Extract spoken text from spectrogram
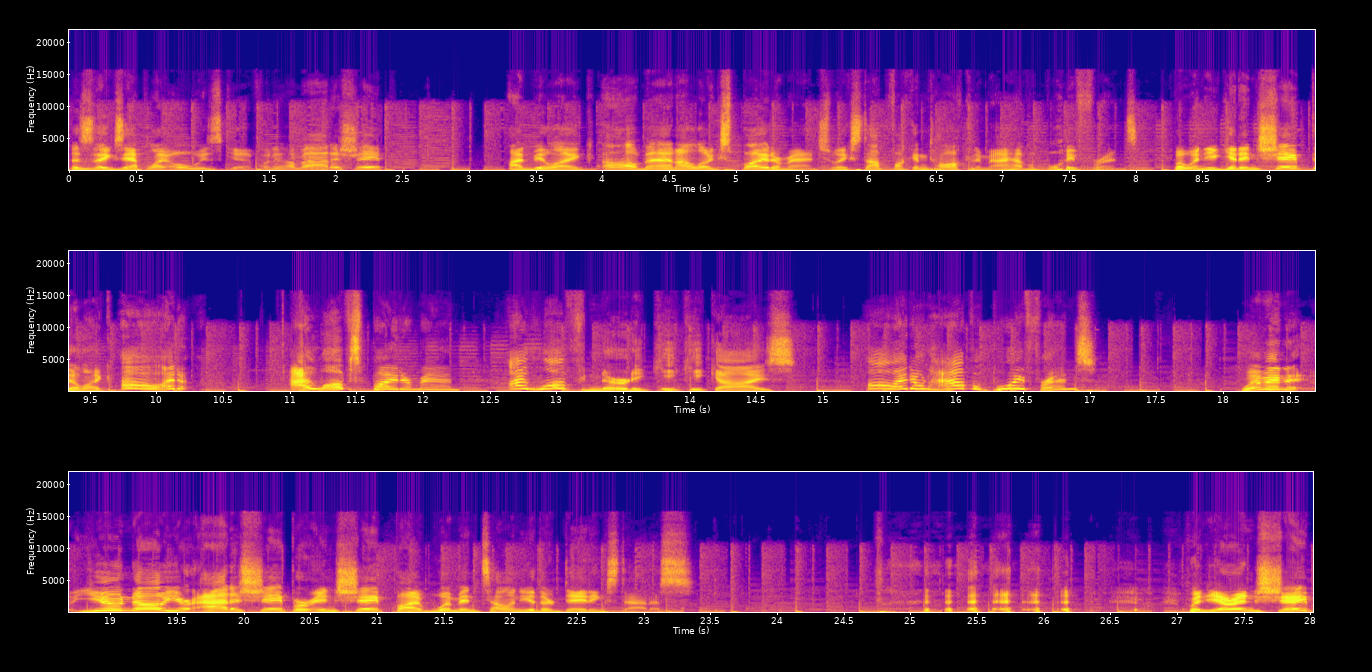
this is the example I always give. When I'm out of shape, I'd be like, oh man, I like Spider-Man. She's like, stop fucking talking to me. I have a boyfriend. But when you get in shape, they're like, oh, I don't, I love Spider-Man. I love nerdy geeky guys. Oh, I don't have a boyfriend. Women, you know you're out of shape or in shape by women telling you their dating status. when you're in shape,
